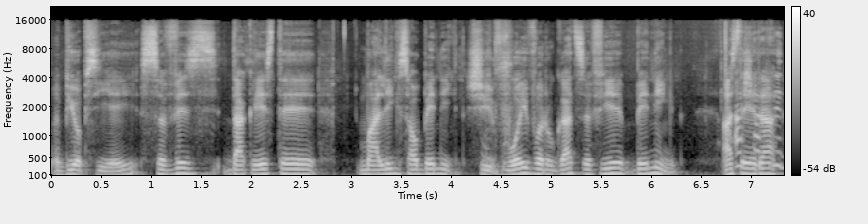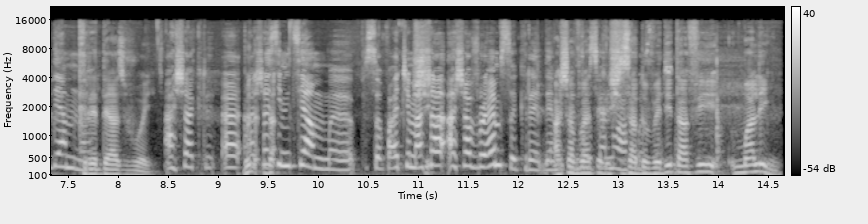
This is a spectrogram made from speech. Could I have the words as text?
uh, biopsiei să vezi dacă este malign sau benign și Exact. voi vă rugați să fie benign. Asta Așa era, credeam noi. credeați voi. Așa, cre- a, Bun, așa da- simțeam uh, să facem, Și- așa, așa vroiam să credem. Așa pentru voia să că și nu a s-a fost dovedit așa. a fi malign.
